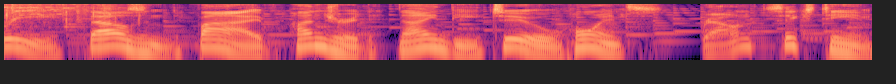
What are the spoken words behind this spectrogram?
Three thousand five hundred ninety-two points. Round sixteen.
